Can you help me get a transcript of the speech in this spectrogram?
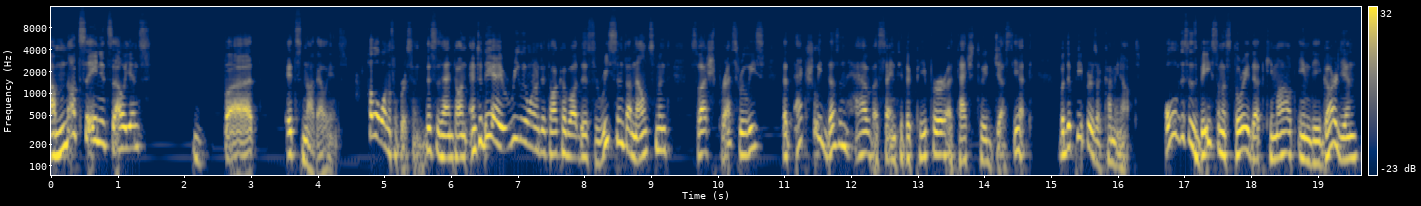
I'm not saying it's aliens, but it's not aliens. Hello wonderful person, this is Anton, and today I really wanted to talk about this recent announcement slash press release that actually doesn't have a scientific paper attached to it just yet, but the papers are coming out. All of this is based on a story that came out in The Guardian,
